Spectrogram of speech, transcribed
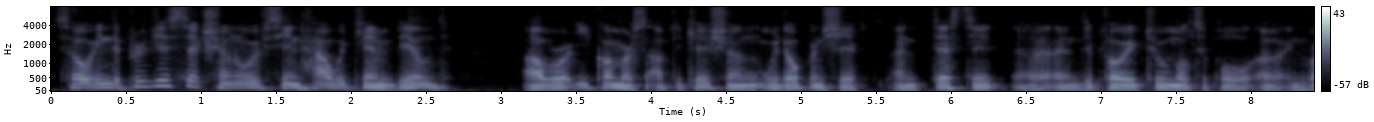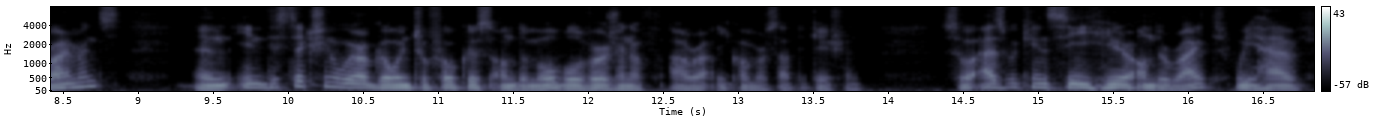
So in the previous section, we've seen how we can build our e-commerce application with OpenShift and test it uh, and deploy it to multiple uh, environments. And in this section, we are going to focus on the mobile version of our e-commerce application. So as we can see here on the right, we have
